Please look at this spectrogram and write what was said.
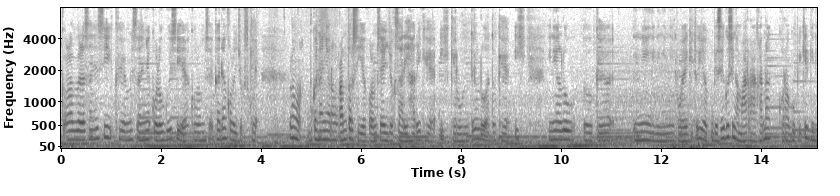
Kalau balasannya sih kayak misalnya kalau gue sih ya kalau misalnya kadang kalau jokes kayak lo nggak? bukan hanya orang kantor sih ya kalau misalnya jokes sehari-hari kayak ih kayak lonte lu atau kayak ih ini lu eh, kayak ini gini gini pokoknya gitu ya biasanya gue sih nggak marah karena karena gue pikir gini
